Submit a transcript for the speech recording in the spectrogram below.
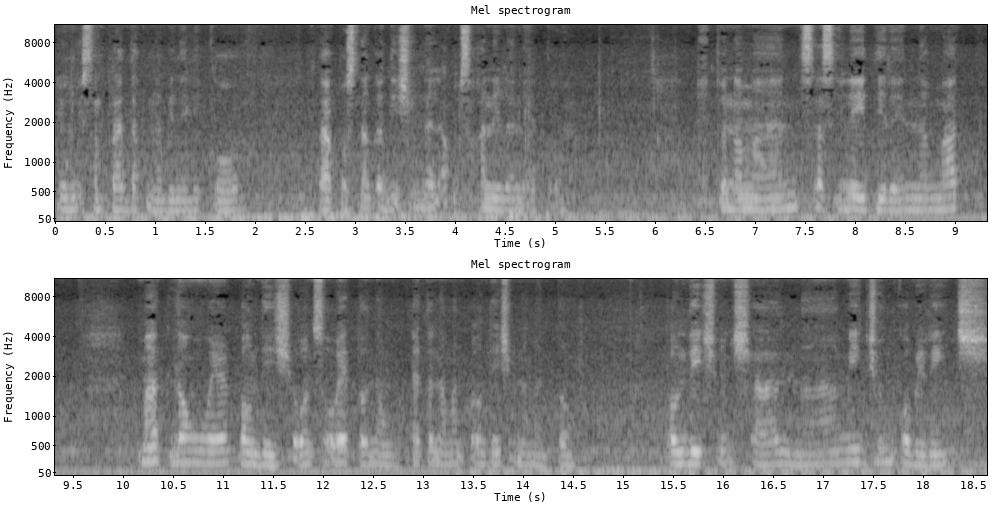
yung isang product na binili ko. Tapos, nag-additional ako sa kanila na ito. Ito naman, sa si Lady rin, na matte, matte longwear foundation. So, ito, na, ito naman, foundation naman to. Foundation siya na medium coverage.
